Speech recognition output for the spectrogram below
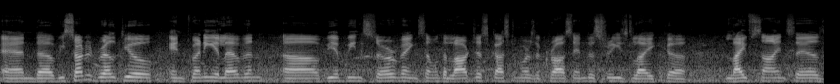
And uh, we started Reltio in 2011. Uh, we have been serving some of the largest customers across industries like uh, life sciences,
